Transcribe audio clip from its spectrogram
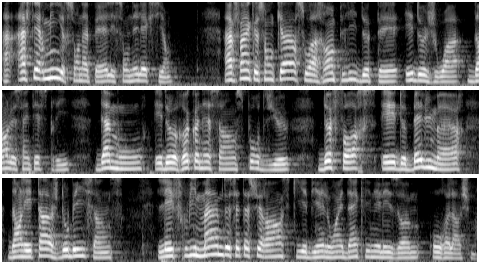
à affermir son appel et son élection, afin que son cœur soit rempli de paix et de joie dans le Saint-Esprit, d'amour et de reconnaissance pour Dieu, de force et de belle humeur dans les tâches d'obéissance, les fruits même de cette assurance qui est bien loin d'incliner les hommes au relâchement.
